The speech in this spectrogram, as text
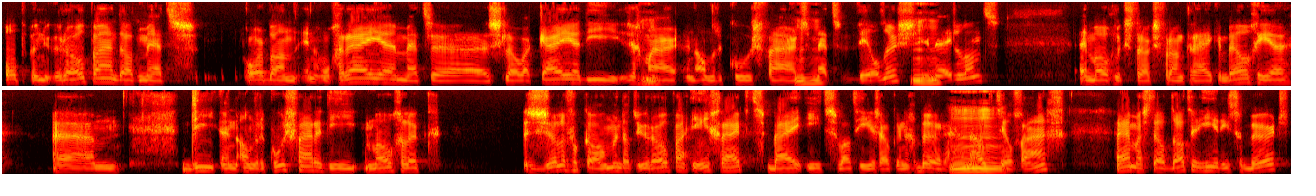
op een Europa dat met Orbán in Hongarije, met eh, Slowakije, die zeg maar een andere koers vaart, Mhm. met Wilders Mhm. in Nederland en mogelijk straks Frankrijk en België, ehm, die een andere koers varen, die mogelijk zullen voorkomen dat Europa ingrijpt bij iets wat hier zou kunnen gebeuren. Mm. Nou, het is heel vaag, hè, maar stel dat er hier iets gebeurt,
